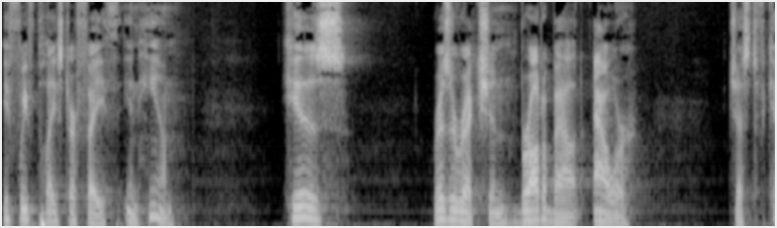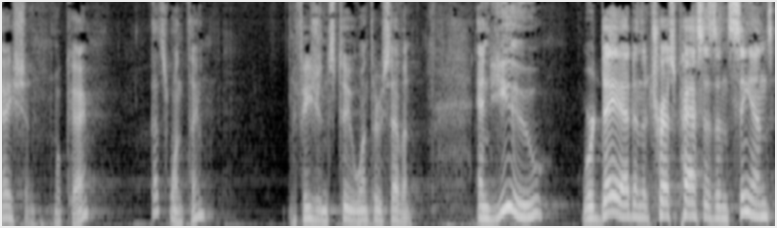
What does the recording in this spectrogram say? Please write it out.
if we've placed our faith in Him. His resurrection brought about our justification. Okay? That's one thing. Ephesians 2 1 through 7. And you were dead in the trespasses and sins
